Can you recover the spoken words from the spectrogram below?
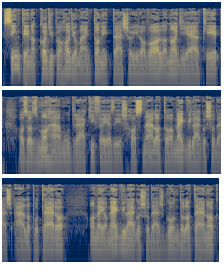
Szintén a kagyüpa hagyomány tanításaira vall a nagy jelkép, azaz mahámudrá kifejezés használata a megvilágosodás állapotára, amely a megvilágosodás gondolatának,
